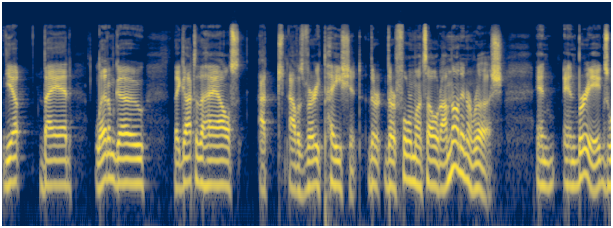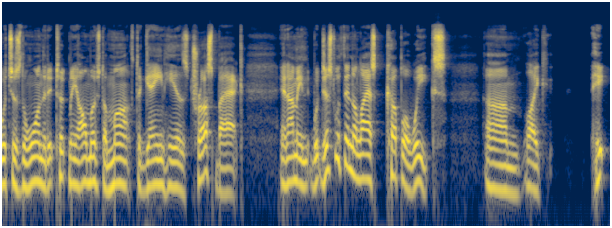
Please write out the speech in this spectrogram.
"Yep, bad. Let them go." They got to the house. I, I was very patient. They're they're four months old. I'm not in a rush. And and Briggs, which is the one that it took me almost a month to gain his trust back, and I mean, just within the last couple of weeks, um, like he,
